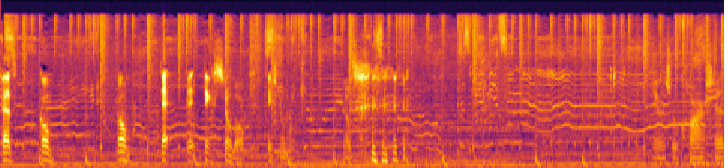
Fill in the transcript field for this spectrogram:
zet, kom. Kom. Tik snowball. Tik snowball. Nope. zo gaar zet.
